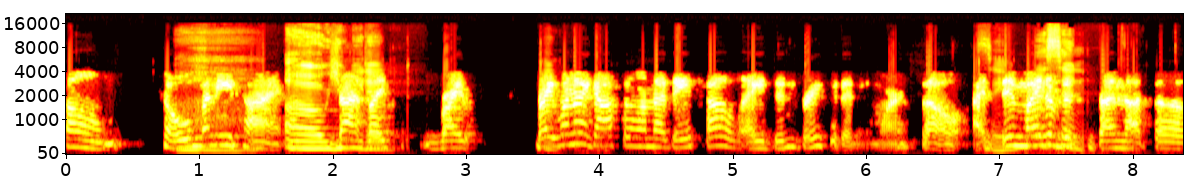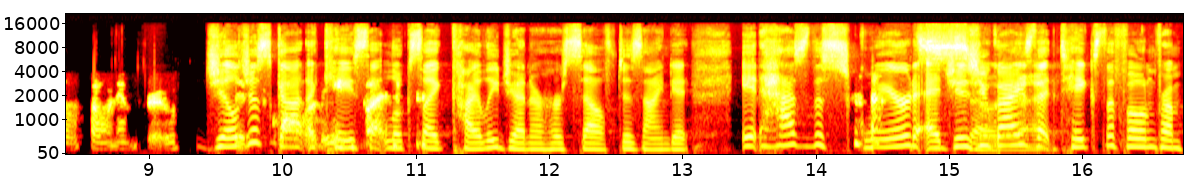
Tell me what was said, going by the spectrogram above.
phone so many times. Oh, you that, like right right when I got the one that they sell, I didn't break it anymore. So I, it might have just been that the phone improved. Jill just quality, got a case but. that looks like Kylie Jenner herself designed it. It has the squared edges, so you guys, good. that takes the phone from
